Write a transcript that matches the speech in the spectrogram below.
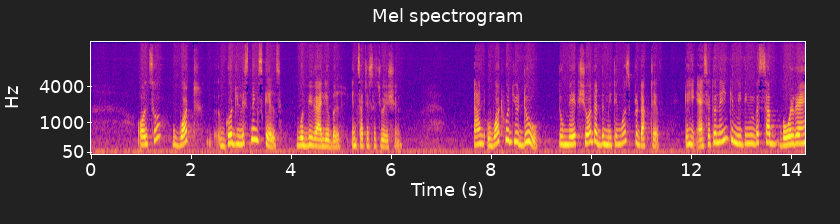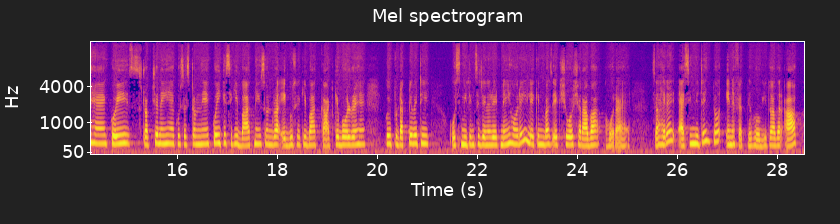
Also what good listening skills would be valuable in such a situation and what would you do to make sure that the meeting was productive कहीं ऐसे तो नहीं कि मीटिंग में बस सब बोल रहे हैं, कोई स्ट्रक्चर नहीं है, कोई सिस्टम नहीं है, कोई किसी की बात नहीं सुन रहा, एक दूसरे की बात काट के बोल रहे हैं, कोई प्रोडक्टिविटी उस मीटिंग से जनरेट नहीं हो रही, लेकिन बस एक शोर शराबा हो रहा है। ज़ाहिर है, ऐसी मीटिंग तो इनफेक्टिव होगी। तो अगर आप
